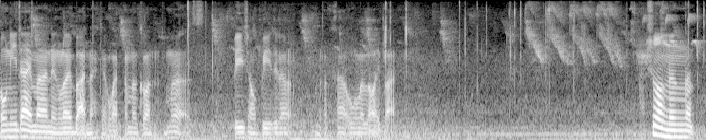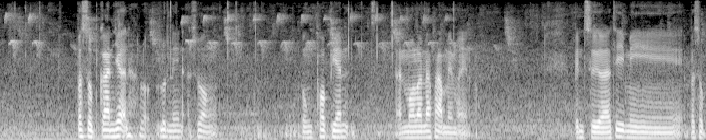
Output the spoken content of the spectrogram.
องค์นี้ได้มาหนึ่งร้อยบาทนะ จากวัดเมื่อก่อนเมื่อปีสองปีที่แล้ว ราคาองค์ละร้อยบาท ช่วงหนึ่งประสบการณ์เยอะนะรรุ่นนี้นะช่วงหลวงพ่อเพี้ยนอันมรณภาพใหม่ๆนะเป็นเสือที่มีประสบ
